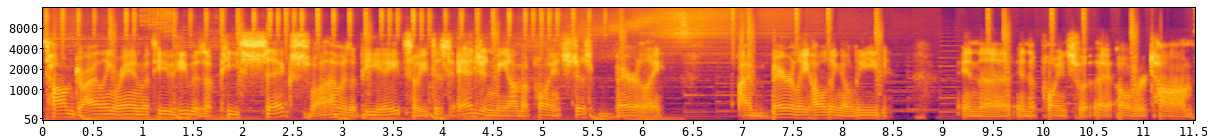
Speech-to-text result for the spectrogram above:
Tom Dreiling ran with you. He was a P6 while I was a P8, so he just edging me on the points just barely. I'm barely holding a lead in the in the points with, uh, over Tom.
